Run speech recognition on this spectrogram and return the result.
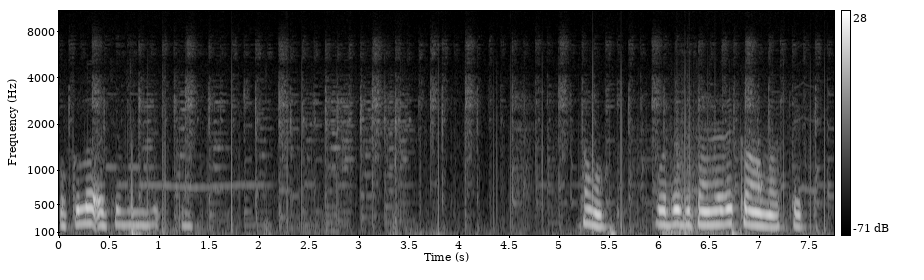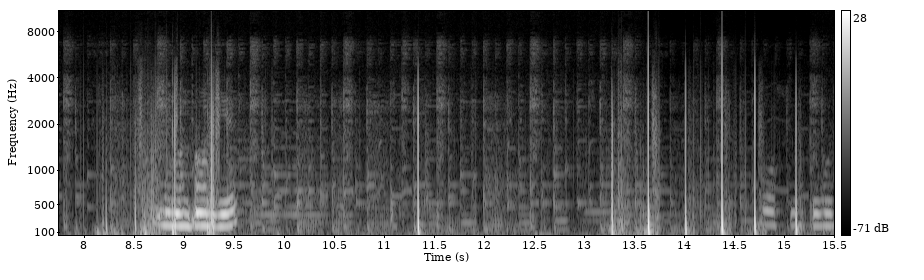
Okula açılmış. Tamam. Burada bir tane de klan var. Tek. Uyanın diye. Bu klan.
